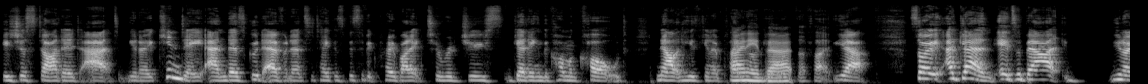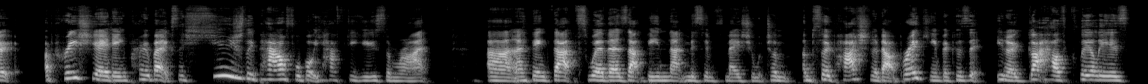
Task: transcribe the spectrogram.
he's just started at you know kindy, and there's good evidence to take a specific probiotic to reduce getting the common cold. Now that he's you know playing, I need that. Stuff like, yeah. So again, it's about you know appreciating probiotics are hugely powerful, but you have to use them right. Uh, and I think that's where there's that been that misinformation, which I'm I'm so passionate about breaking because it, you know, gut health clearly is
